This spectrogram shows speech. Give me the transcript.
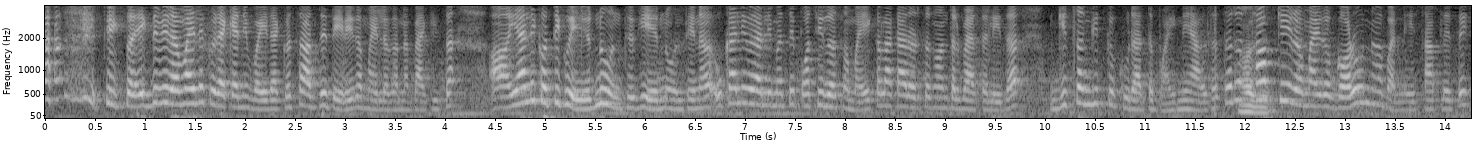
ठिक छ एकदमै रमाइलो कुराकानी भइरहेको छ अझै धेरै रमाइलो गर्न बाँकी छ। यहाँले कतिको हेर्नुहुन्थ्यो कि हेर्नुहुन्थेन? उकाली ओह्रालीमा चाहिँ पछिल्लो समय कलाकारहरूसँग अन्तर्वार्ता लिँदा गीत सङ्गीतको कुरा त भइ नै हाल्छ। तर थप केही रमाइलो गरौँ न भन्ने हिसाबले चाहिँ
